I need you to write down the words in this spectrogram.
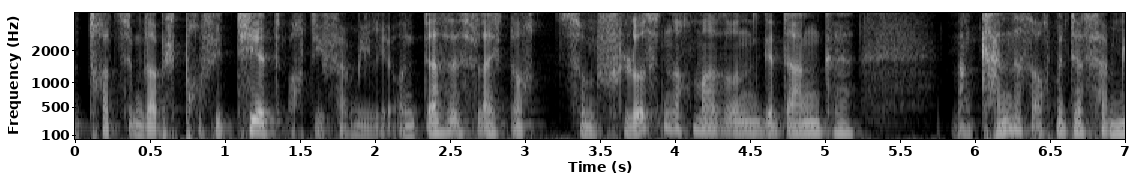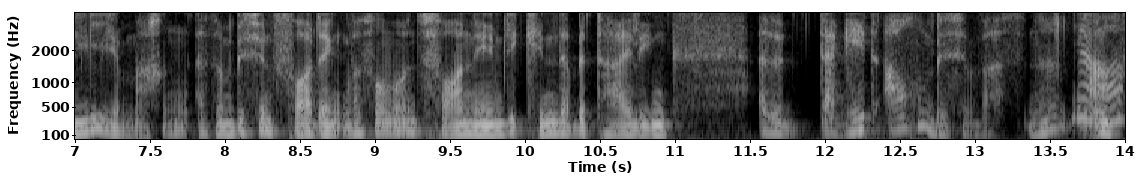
Und trotzdem, glaube ich, profitiert auch die Familie. Und das ist vielleicht noch zum Schluss nochmal so ein Gedanke. Man kann das auch mit der Familie machen. Also ein bisschen vordenken, was wollen wir uns vornehmen, die Kinder beteiligen. Also da geht auch ein bisschen was. Ne? Ja.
